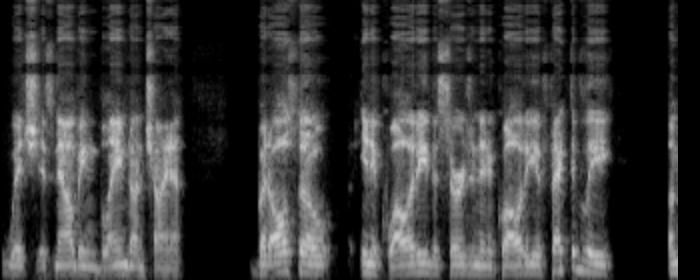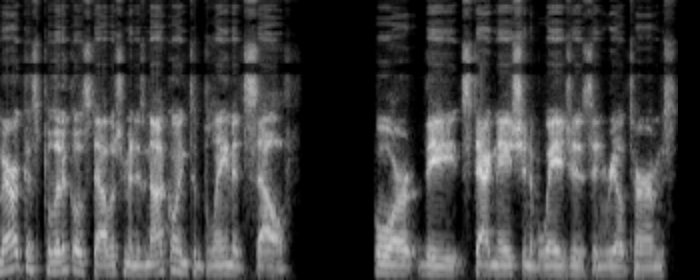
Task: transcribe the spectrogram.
which is now being blamed on China, but also inequality, the surge in inequality. Effectively, America's political establishment is not going to blame itself for the stagnation of wages in real terms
